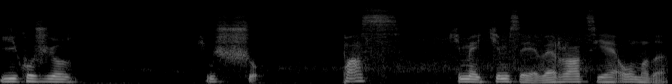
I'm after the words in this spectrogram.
İyi koşuyor. Şimdi şu pas kime kimseye ve Rati'ye olmadı.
